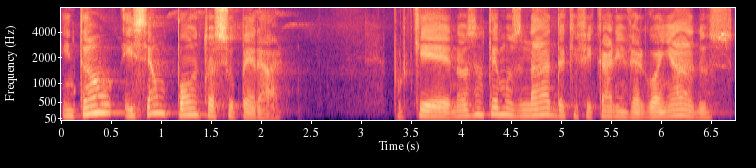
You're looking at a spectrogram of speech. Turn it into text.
Então, isso é um ponto a superar, porque nós não temos nada que ficar envergonhados,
